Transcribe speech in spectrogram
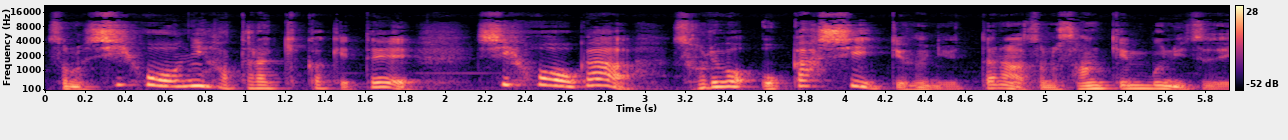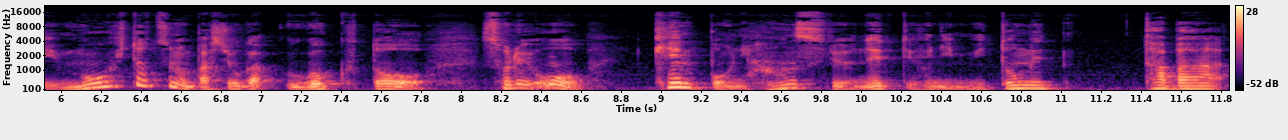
その司法に働きかけて司法がそれはおかしいっていうふうに言ったらその三権分立でもう一つの場所が動くとそれを憲法に反するよねっていうふうに認めた場合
